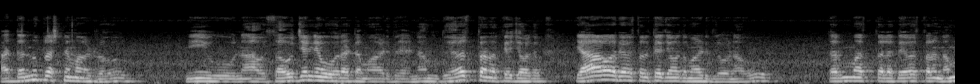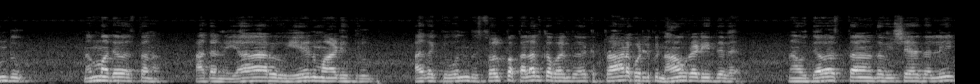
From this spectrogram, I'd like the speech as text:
ಅದನ್ನು ಪ್ರಶ್ನೆ ಮಾಡ್ರು. ನೀವು, ನಾವು ಸೌಜನ್ಯ ಹೋರಾಟ ಮಾಡಿದರೆ ನಮ್ಮ ದೇವಸ್ಥಾನ ತೇಜವಾದ ಯಾವ ದೇವಸ್ಥಾನ ತೇಜವಾದ ಮಾಡಿದ್ರು ನಾವು? ಧರ್ಮಸ್ಥಳ ದೇವಸ್ಥಾನ ನಮ್ಮದು ನಮ್ಮ ದೇವಸ್ಥಾನ. ಅದನ್ನು ಯಾರು ಏನು ಮಾಡಿದ್ರು, ಅದಕ್ಕೆ ಒಂದು ಸ್ವಲ್ಪ ಕಲಂಕ ಬಂದು ಅದಕ್ಕೆ ಪ್ರಾಣ ಕೊಡಲಿಕ್ಕೆ ನಾವು ರೆಡಿ ಇದ್ದೇವೆ. ನಾವು ದೇವಸ್ಥಾನದ ವಿಷಯದಲ್ಲಿ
